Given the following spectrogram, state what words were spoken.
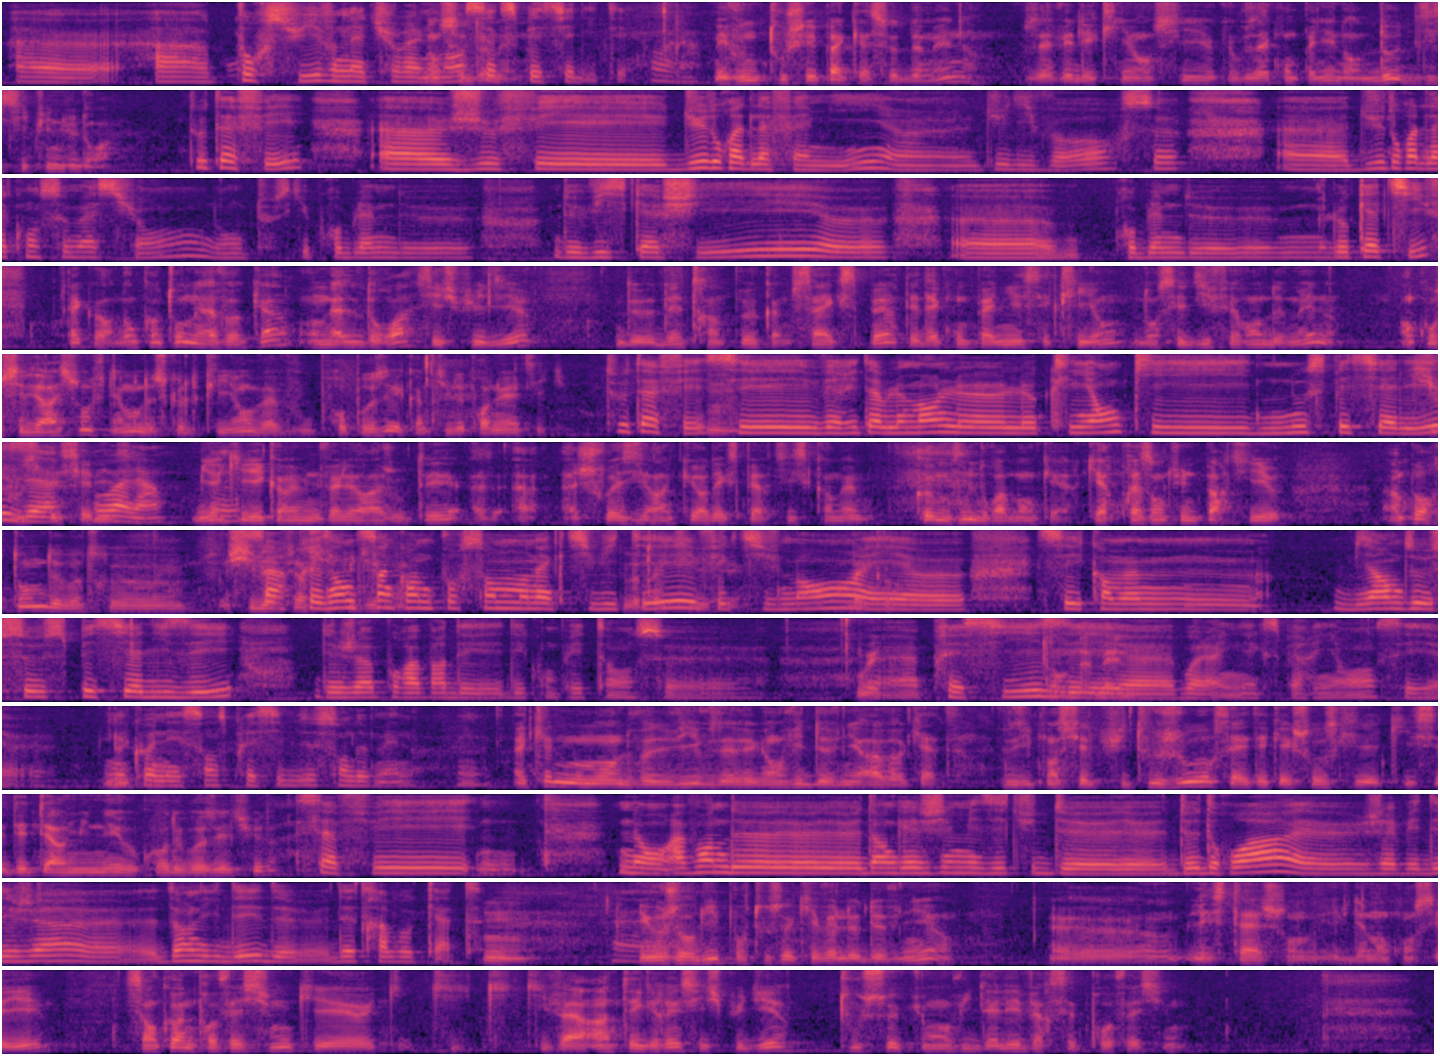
à poursuivre naturellement cette spécialité. Mais vous ne touchez pas qu'à ce domaine. Vous avez des clients aussi que vous accompagnez dans d'autres disciplines du droit. Tout à fait. Euh, je fais du droit de la famille, euh, du divorce, euh, du droit de la consommation, donc tout ce qui est problème de, de vice caché, problème de locatif. D'accord. Donc quand on est avocat, on a le droit, si je puis dire, d'être un peu comme ça experte et d'accompagner ses clients dans ces différents domaines en considération finalement de ce que le client va vous proposer comme type de problématique. Tout à fait. Hmm. C'est véritablement le, client qui nous spécialise. Voilà. Bien hmm. qu'il y ait quand même une valeur ajoutée à, choisir un cœur d'expertise quand même, comme vous le droit bancaire, qui représente une partie euh, importante de votre euh, chiffre d'affaires Ça représente 50% de mon activité, effectivement, et euh, c'est quand même bien de se spécialiser, déjà pour avoir des, compétences précises et voilà, une expérience et une connaissance précise de son domaine. Mm. À quel moment de votre vie vous avez eu envie de devenir avocate? Vous y pensiez depuis toujours? Ça a été quelque chose qui, s'est déterminé au cours de vos études? Ça fait... Non, avant d'engager mes études de, droit, euh, j'avais déjà euh, dans l'idée d'être avocate. Mm. Et aujourd'hui, pour tous ceux qui veulent le devenir, euh, les stages sont évidemment conseillés. C'est encore une profession qui, est, qui va intégrer, si je puis dire, tous ceux qui ont envie d'aller vers cette profession?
